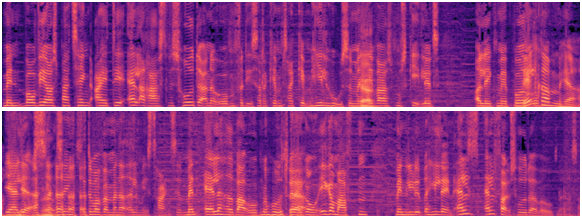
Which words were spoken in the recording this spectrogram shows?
Men hvor vi også bare tænkte, ej, det er allerrest, hvis hoveddøren er åben, fordi så er der gennemtræk gennem hele huset. Men ja. det var også måske lidt at ligge med både Velkommen her. Åben, ja, lige præcis, ikke? Så det var, hvad man havde allermest trang til. Men alle havde bare åbne hoveddøre Ja. ja. i går. Ikke om aftenen, men i løbet af hele dagen. Alle, alle folks hoveddøre var åbne, altså.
